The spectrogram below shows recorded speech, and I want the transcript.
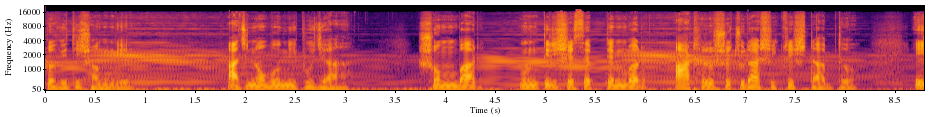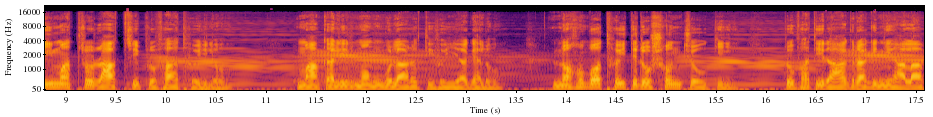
প্রভৃতি সঙ্গে। আজ নবমী পূজা। সোমবার উনত্রিশে সেপ্টেম্বর আঠেরোশো চুরাশি খ্রিস্টাব্দ। এইমাত্র রাত্রি প্রভাত হইল। মা কালীর মঙ্গল আরতি হইয়া গেল। নহবত হইতে রোশন চৌকি প্রভাতী রাগরাগিনী আলাপ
